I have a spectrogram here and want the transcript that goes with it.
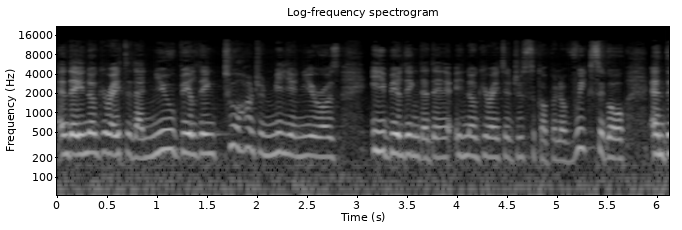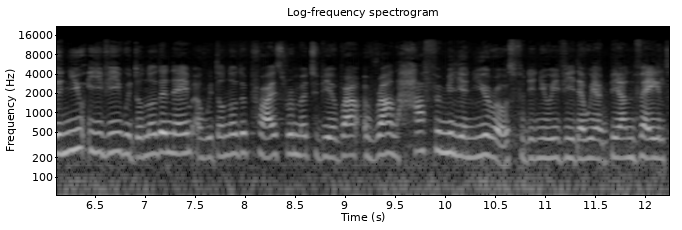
And they inaugurated a new building, 200 million euros e-building that they inaugurated just a couple of weeks ago. And the new EV, we don't know the name and we don't know the price, rumored to be around, around half a million euros for the new EV that will be unveiled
